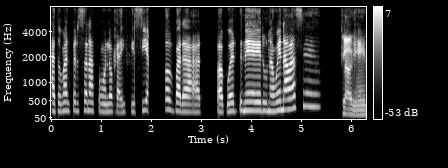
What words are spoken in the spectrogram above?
a tomar personas como loca difícil para, para poder tener una buena base. Claro. Eh,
